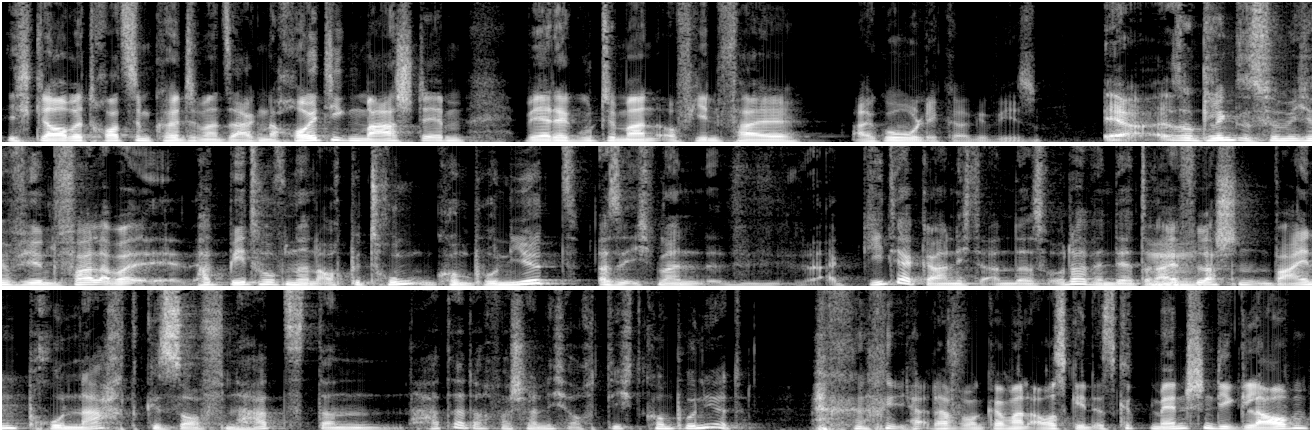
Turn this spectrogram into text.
ich glaube, trotzdem könnte man sagen, nach heutigen Maßstäben wäre der gute Mann auf jeden Fall Alkoholiker gewesen. Ja, so klingt es für mich auf jeden Fall. Aber äh, hat Beethoven dann auch betrunken komponiert? Also ich meine, geht ja gar nicht anders, oder? Wenn der drei Flaschen Wein pro Nacht gesoffen hat, dann hat er doch wahrscheinlich auch dicht komponiert. Ja, davon kann man ausgehen. Es gibt Menschen, die glauben,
